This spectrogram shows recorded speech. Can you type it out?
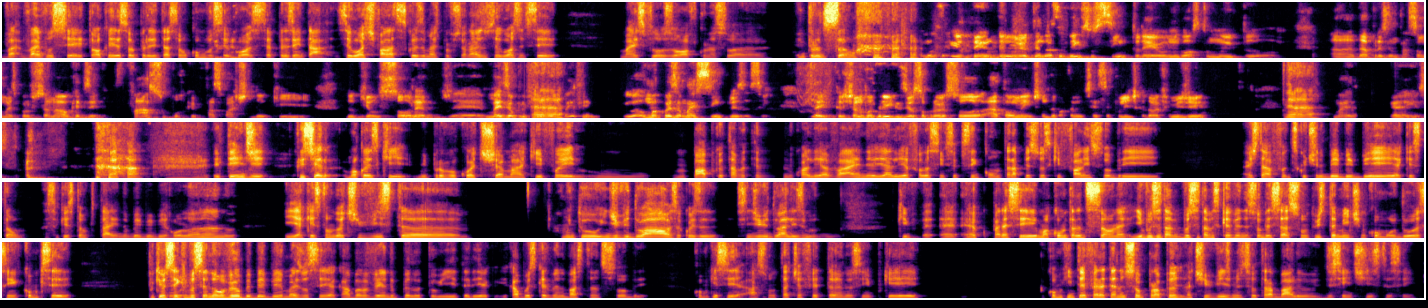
Vai, vai você aí, toca aí a sua apresentação, como você gosta de se apresentar? Você gosta de falar essas coisas mais profissionais ou você gosta de ser mais filosófico na sua introdução? Eu tendo, eu tendo a ser bem sucinto, né? Eu não gosto muito uh, da apresentação mais profissional, quer dizer, faço porque faz parte do que, do que eu sou, né? É, mas eu prefiro, uhum. enfim, uma coisa mais simples, assim. Cristiano Rodrigues, eu sou professor atualmente no Departamento de Ciência Política da UFMG. Uhum. Mas é isso. Entendi. Cristiano, uma coisa que me provocou a te chamar aqui foi um, um papo que eu estava tendo com a Lia Weiner, e a Lia falou assim: você precisa encontrar pessoas que falem sobre. A gente estava discutindo BBB, a questão, essa questão que está aí no BBB rolando, e a questão do ativista muito individual, essa coisa, esse individualismo que é, é, é parece uma contradição, né? E você estava você tava escrevendo sobre esse assunto, isso também te incomodou, assim, como que você porque eu sei que você não vê o BBB, mas você acaba vendo pelo Twitter e, e acabou escrevendo bastante sobre. Como que esse assunto está te afetando, assim? Porque como que interfere até no seu próprio ativismo, no seu trabalho de cientista, assim?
